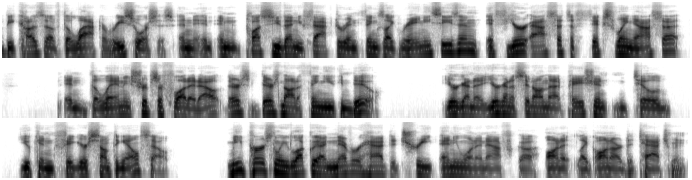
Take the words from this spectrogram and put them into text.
because of the lack of resources. And, and, and plus, you then you factor in things like rainy season. If your asset's a fixed wing asset and the landing strips are flooded out, there's there's not a thing you can do. You're gonna you're gonna sit on that patient until you can figure something else out me personally, luckily, I never had to treat anyone in Africa on it, like on our detachment.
